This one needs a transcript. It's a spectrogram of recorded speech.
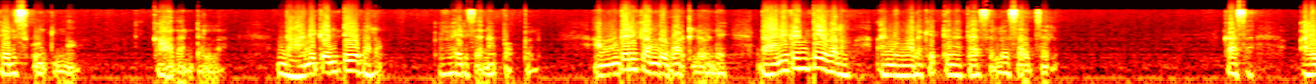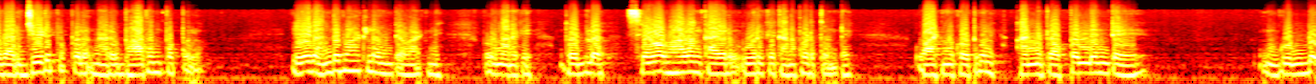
తెలుసుకుంటున్నాం కాదంటల్లా. దానికంటే బలం వేరుశనగ పప్పులు. అందరికి అందుబాటులో ఉండే దానికంటే బలం అన్ని మొలకెత్తిన పెసలు సజ్జలు. కాస్త ఐదారు జీడిపప్పులు నాలుగు బాదం పప్పులు ఏది అందుబాటులో ఉంటే వాటిని? ఇప్పుడు మనకి దొడ్లో సీమ బాదం కాయలు ఊరికి కనపడుతుంటే వాటిని కొట్టుకుని అన్ని పప్పులు తింటే గుడ్డు.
